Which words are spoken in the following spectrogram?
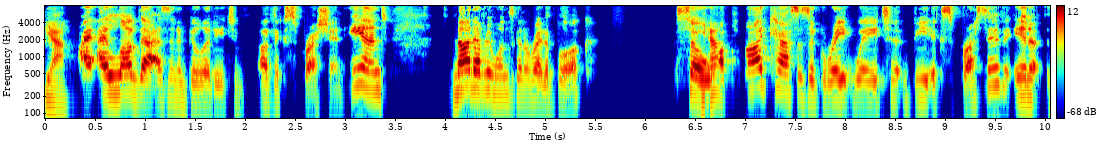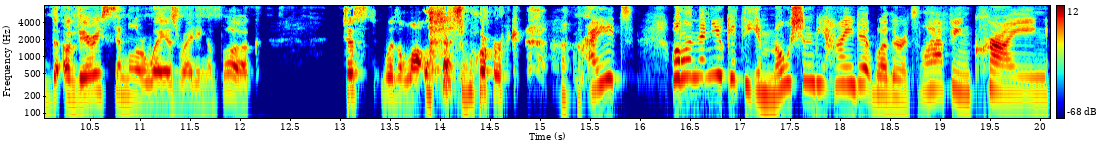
Yeah. I, I love that as an ability to of expression. And not everyone's going to write a book so Yeah. a podcast is a great way to be expressive in a, a very similar way as writing a book just with a lot less work Right? Well, and then you get the emotion behind it, whether it's laughing, crying,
